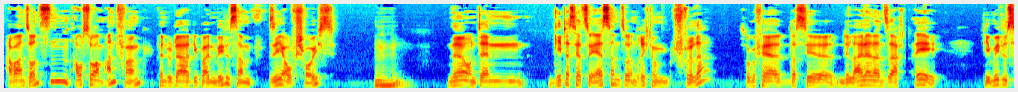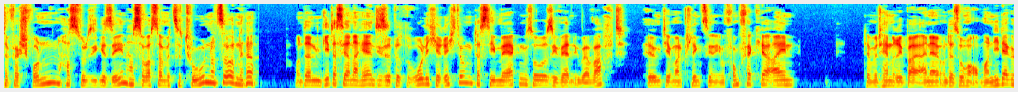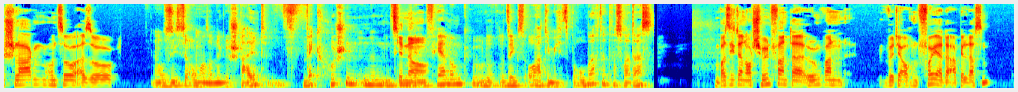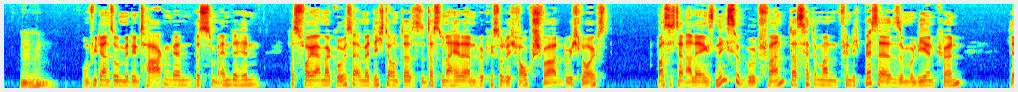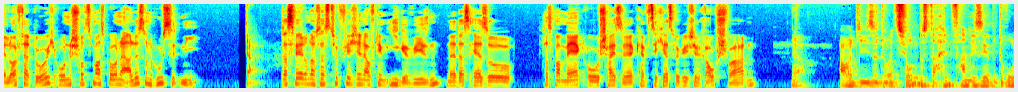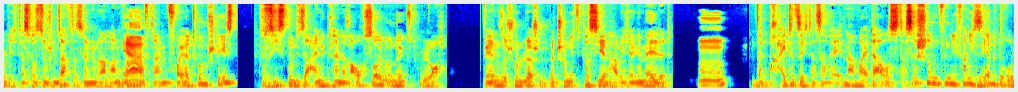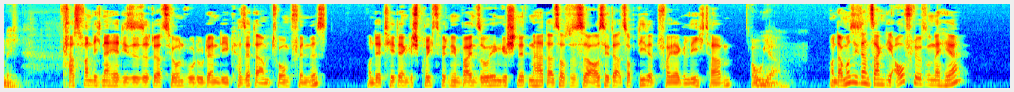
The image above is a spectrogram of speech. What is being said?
Aber ansonsten, auch so am Anfang, wenn du da die beiden Mädels am See aufscheuchst, mhm. ne, und dann geht das ja zuerst dann so in Richtung Friller. So ungefähr, dass dir Delilah dann sagt, ey, die Mädels sind verschwunden, hast du sie gesehen, hast du was damit zu tun und so, ne? Und dann geht das ja nachher in diese bedrohliche Richtung, dass die merken so, sie werden überwacht. Irgendjemand klingt sie in ihrem Funkverkehr ein. Dann wird Henry bei einer Untersuchung auch mal niedergeschlagen und so. Also Du siehst ja auch mal so eine Gestalt weghuschen in eine genau. Entfernung, wo du denkst, oh, hat die mich jetzt beobachtet? Was war das? Und was ich dann auch schön fand, da irgendwann wird ja auch ein Feuer da abgelassen. Mhm. Und wie dann so mit den Tagen denn bis zum Ende hin das Feuer immer größer, immer dichter und das, dass du nachher dann wirklich so durch Rauchschwaden durchläufst. Was ich dann allerdings nicht so gut fand, das hätte man, finde ich, besser simulieren können. Der läuft da durch, ohne Schutzmaske, ohne alles und hustet nie. Ja. Das wäre noch das Tüpfelchen auf dem i gewesen, ne, dass er so, dass man merkt, oh scheiße, der kämpft sich jetzt wirklich durch Rauchschwaden. Ja. Aber die Situation bis dahin fand ich sehr bedrohlich. Das, was du schon sagtest, wenn du da am Anfang ja. auf deinem Feuerturm stehst, du siehst nur diese eine kleine Rauchsäule und denkst, ja, werden sie schon löschen, wird schon nichts passieren, habe ich ja gemeldet. Mhm. dann breitet sich das aber immer weiter aus. Das ist schon, finde ich, fand ich sehr bedrohlich. Krass fand ich nachher diese Situation, wo du dann die Kassette am Turm findest und der Täter ein Gespräch zwischen den beiden so hingeschnitten hat, als ob es so aussieht, als ob die das Feuer gelegt haben. Oh ja. Und da muss ich dann sagen, die Auflösung nachher,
